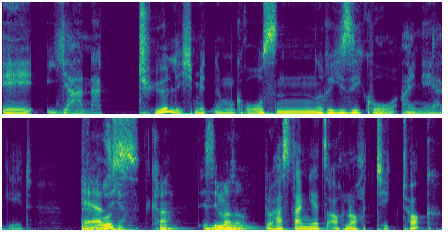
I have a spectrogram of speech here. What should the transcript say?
äh, ja natürlich mit einem großen Risiko einhergeht. Ja, Plus, sicher. Klar, ist immer so. du hast dann jetzt auch noch TikTok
